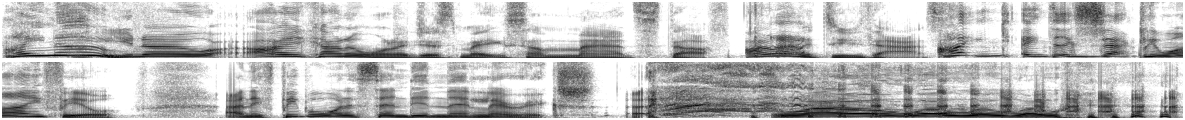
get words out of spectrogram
I know. You know, I kind of want to just make some mad stuff. I want to do that. I, it's exactly what I feel. And if people want to send in their lyrics, whoa, whoa, whoa, whoa.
